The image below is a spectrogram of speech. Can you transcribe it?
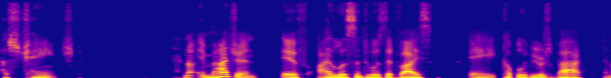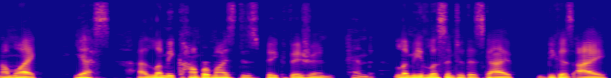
has changed. Now, imagine if I listened to his advice a couple of years back and I'm like, yes, uh, let me compromise this big vision and let me listen to this guy because I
